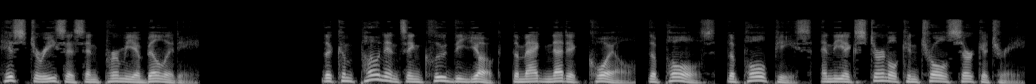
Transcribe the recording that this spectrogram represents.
hysteresis and permeability. The components include the yoke, the magnetic coil, the poles, the pole piece, and the external control circuitry.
